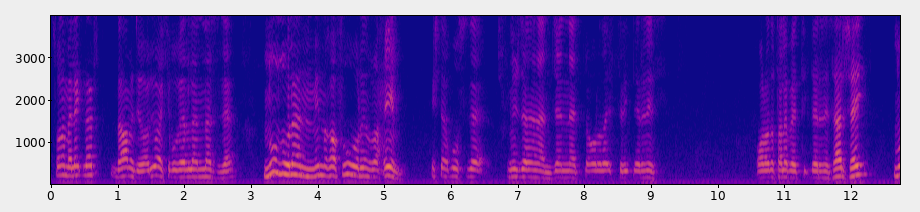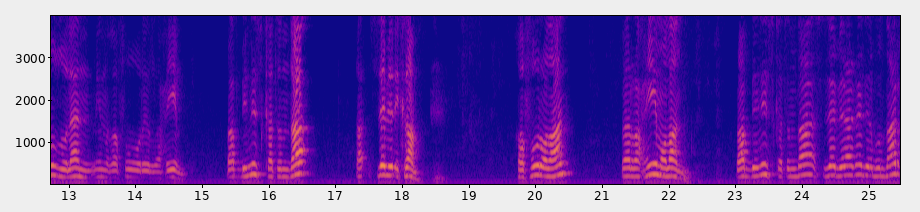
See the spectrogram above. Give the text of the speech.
Sonra melekler devam ediyorlar. Diyor ki bu verilenler size nuzulen min gafurin rahim. İşte bu size müjdelenen cennet ve orada istedikleriniz, orada talep ettikleriniz her şey nuzulen min gafurir rahim. Rabbiniz katında size bir ikram gafur olan ve rahim olan Rabbiniz katında size birer nedir bunlar?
